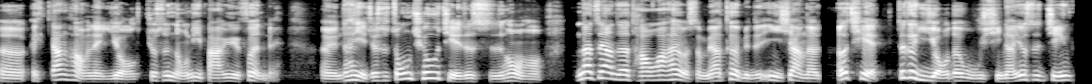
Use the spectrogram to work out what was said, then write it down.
呃，哎，刚好呢，酉就是农历八月份呢。哎，那也就是中秋节的时候哦。那这样的桃花还有什么样特别的意象呢？而且这个酉的五行呢，又是金，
